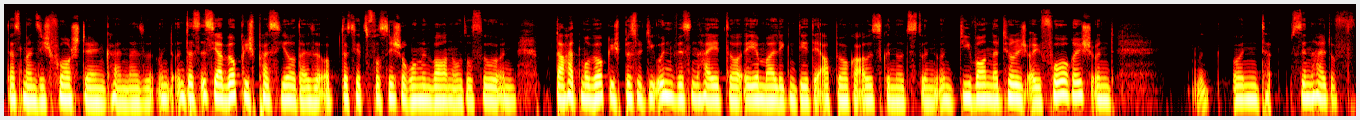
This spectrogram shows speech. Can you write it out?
das man sich vorstellen kann. Also, und, und das ist ja wirklich passiert. Also, ob das jetzt Versicherungen waren oder so. Und da hat man wirklich ein bisschen die Unwissenheit der ehemaligen DDR-Bürger ausgenutzt. Und, und die waren natürlich euphorisch und und sind halt auf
